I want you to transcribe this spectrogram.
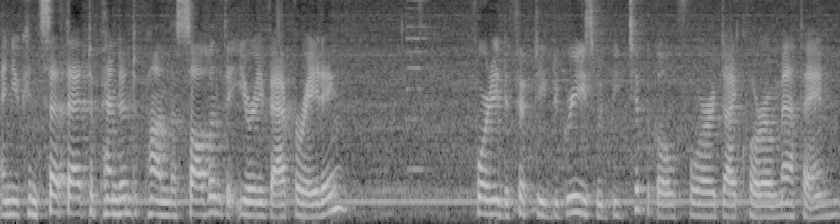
and you can set that dependent upon the solvent that you're evaporating. 40 to 50 degrees would be typical for dichloromethane.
